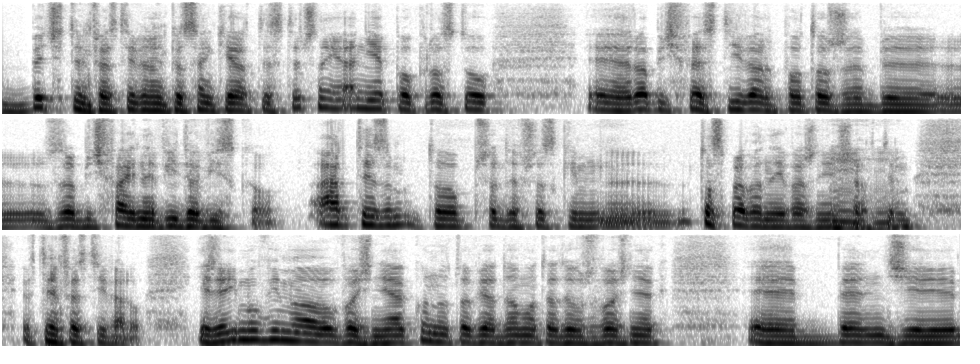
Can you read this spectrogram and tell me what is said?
być tym festiwalem piosenki artystycznej, a nie po prostu e, robić festiwal po to, żeby zrobić fajne widowisko. Artyzm to przede wszystkim to sprawa najważniejsza w, tym, w tym festiwalu. Jeżeli mówimy o Woźniaku, no to wiadomo, Tadeusz Woźniak będzie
